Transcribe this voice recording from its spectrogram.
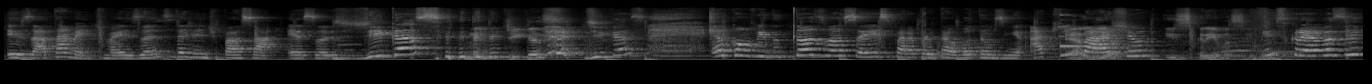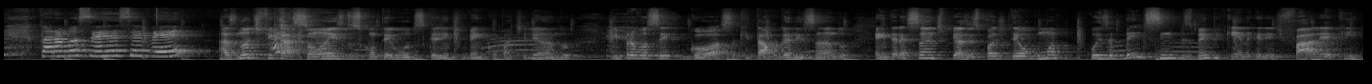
Exatamente, mas antes da gente passar essas dicas, Dicas dicas, eu convido todos vocês para apertar o botãozinho aqui É embaixo. Inscreva-se. Inscreva-se para você receber. As notificações dos conteúdos que a gente vem compartilhando. E para você que gosta, que está organizando, é interessante, porque às vezes pode ter alguma coisa bem simples, bem pequena que a gente fale aqui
